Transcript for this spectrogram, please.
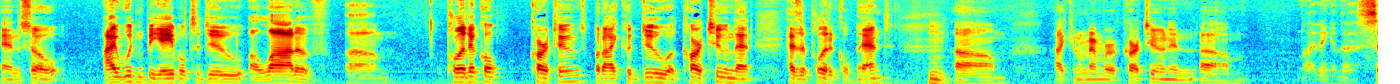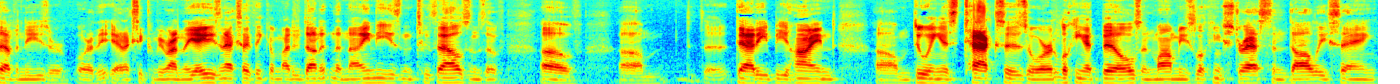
And so I wouldn't be able to do a lot of um, political cartoons, but I could do a cartoon that has a political bent. Um, I can remember a cartoon in um, I think in the 70s or, or the, it actually could be around in the 80s, and actually I think I might have done it in the 90s and 2000s of, of um, the daddy behind um, doing his taxes or looking at bills, and mommy's looking stressed, and Dolly saying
